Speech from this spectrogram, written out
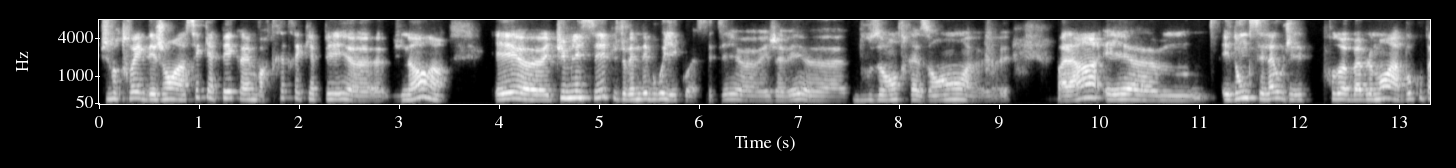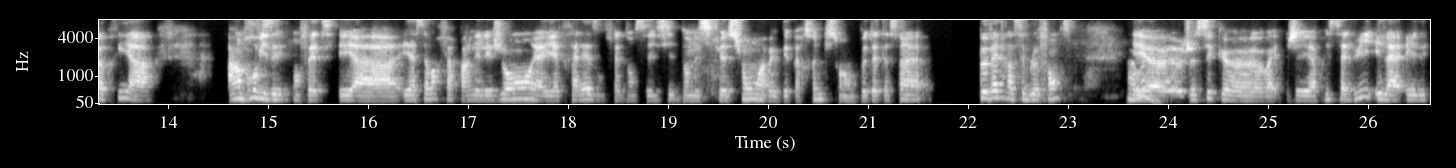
Je me retrouvais avec des gens assez capés quand même, voire très très capés du Nord. Et, et, puis me laisser, puis je devais me débrouiller quoi. C'était et j'avais 12 ans, 13 ans, voilà. Et, et donc c'est là où j'ai probablement beaucoup appris à, à improviser en fait et à, et à, savoir faire parler les gens et à y être à l'aise en fait dans, ces, dans des situations avec des personnes qui sont peut-être assez peuvent être assez bluffantes. Ah et euh, je sais que ouais, j'ai appris ça de lui et, la, et,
